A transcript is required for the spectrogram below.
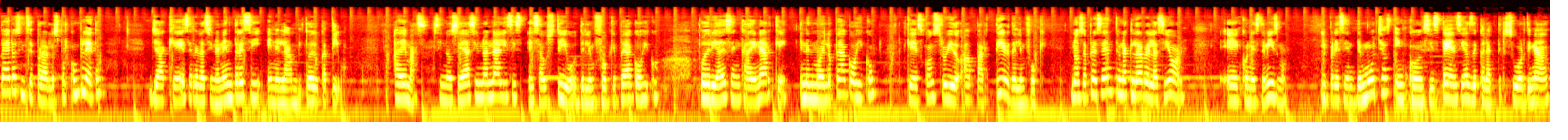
pero sin separarlos por completo, ya que se relacionan entre sí en el ámbito educativo. Además, si no se hace un análisis exhaustivo del enfoque pedagógico, podría desencadenar que, en el modelo pedagógico, que es construido a partir del enfoque no se presente una clara relación eh, con este mismo y presente muchas inconsistencias de carácter subordinado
